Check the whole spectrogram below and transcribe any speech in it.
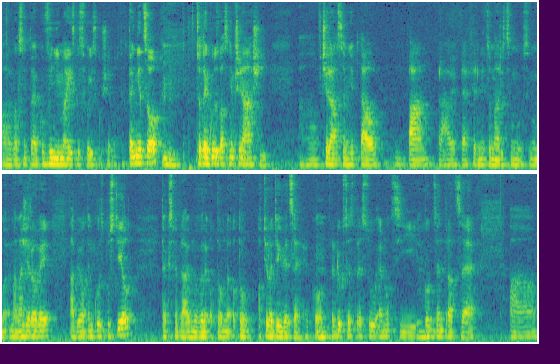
ale vlastně to jako vnímají skrz svoji zkušenost. Tak to je něco, mm-hmm. co ten kurz vlastně přináší. A včera se mě ptal pán právě v té firmě, co má říct svému, svému manažerovi, aby ho ten kurz pustil, tak jsme právě mluvili o tomhle, o, tom, o těle těch věcech, jako mm. redukce stresu, emocí, mm. koncentrace a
